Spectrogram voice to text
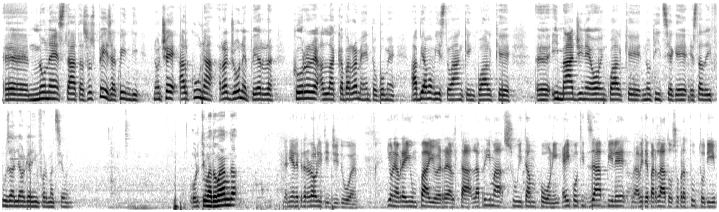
eh, non è stata sospesa, quindi non c'è alcuna ragione per correre all'accaparramento come abbiamo visto anche in qualche eh, immagine o in qualche notizia che è stata diffusa dagli organi di informazione. Ultima domanda. Daniele Petraroli, TG2. Io ne avrei un paio in realtà. La prima sui tamponi. È ipotizzabile, avete parlato soprattutto di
